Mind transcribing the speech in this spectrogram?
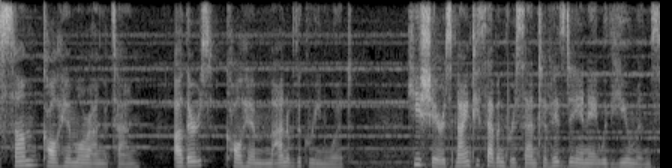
Some call him orangutan, others call him man of the greenwood. He shares 97% of his DNA with humans.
